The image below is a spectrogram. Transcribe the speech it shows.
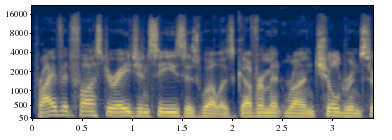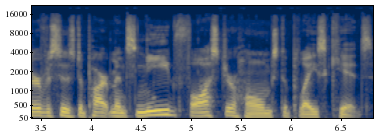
Private foster agencies, as well as government run children's services departments, need foster homes to place kids.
